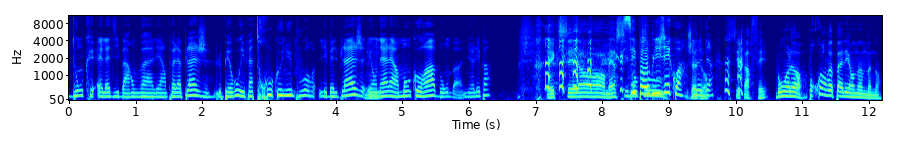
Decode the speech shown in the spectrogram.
Donc elle a dit, bah on va aller un peu à la plage. Le Pérou est pas trop connu pour les belles plages, et Mm. on est allé à Mancora. Bon, bah n'y allez pas. Excellent, merci C'est beaucoup. pas obligé, quoi. J'adore. C'est parfait. Bon alors, pourquoi on va pas aller en Inde maintenant?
